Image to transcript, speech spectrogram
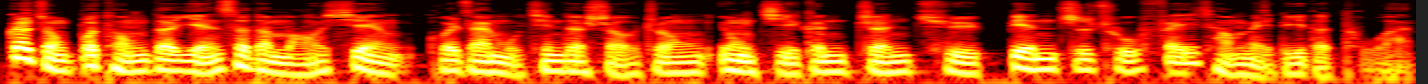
各种不同的颜色的毛线会在母亲的手中用几根针去编织出非常美丽的图案，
